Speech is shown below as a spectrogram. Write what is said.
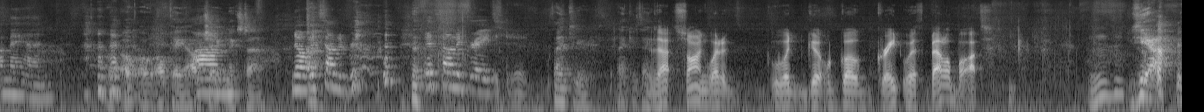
a man. Oh, oh, oh, okay. I'll check Um, next time. No, it sounded real. it sounded great. Thank you. Thank you. Thank you. That song would would go, go great with BattleBots. Yeah.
